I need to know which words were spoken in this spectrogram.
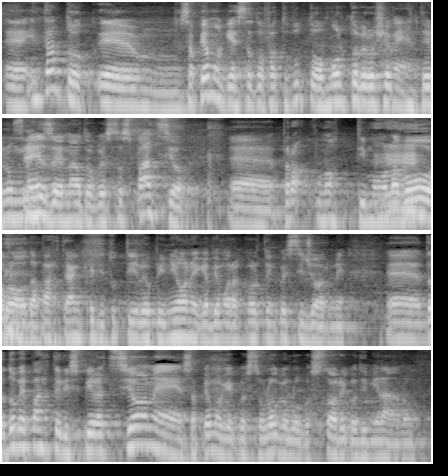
Eh, intanto ehm, sappiamo che è stato fatto tutto molto velocemente, in un sì. mese è nato questo spazio, eh, però un ottimo lavoro da parte anche di tutte le opinioni che abbiamo raccolto in questi giorni. Eh, da dove parte l'ispirazione? Sappiamo che questo luogo è un luogo storico di Milano.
